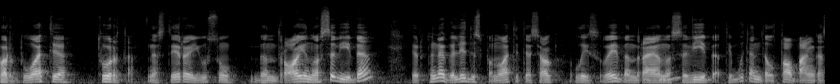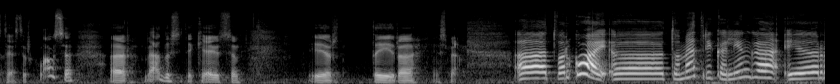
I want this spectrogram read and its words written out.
parduoti turtą, nes tai yra jūsų bendroji nuosavybė ir tu negali disponuoti tiesiog laisvai bendrają nuosavybę. Tai būtent dėl to bankas tęs ir klausia, ar vedusi, tekėjusi ir tai yra esmė. Tvarkoj, tuomet reikalinga ir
